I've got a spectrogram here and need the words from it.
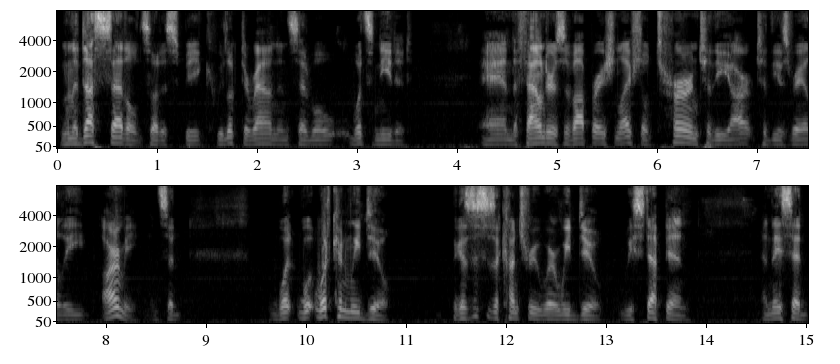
When the dust settled, so to speak, we looked around and said, "Well, what's needed?" And the founders of Operation Life Shield turned to the to the Israeli army and said, "What what, what can we do?" Because this is a country where we do we step in, and they said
